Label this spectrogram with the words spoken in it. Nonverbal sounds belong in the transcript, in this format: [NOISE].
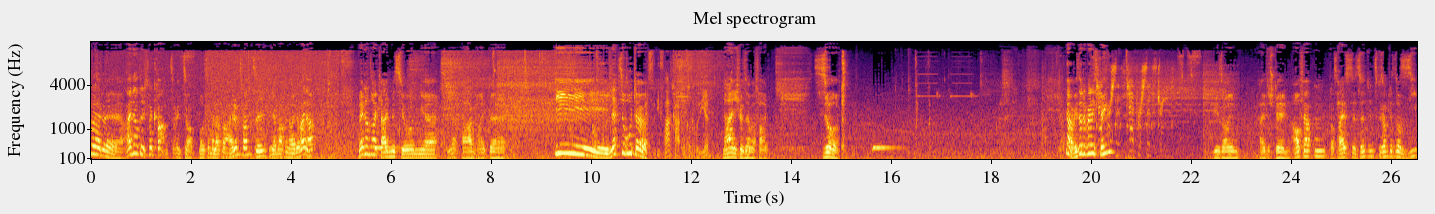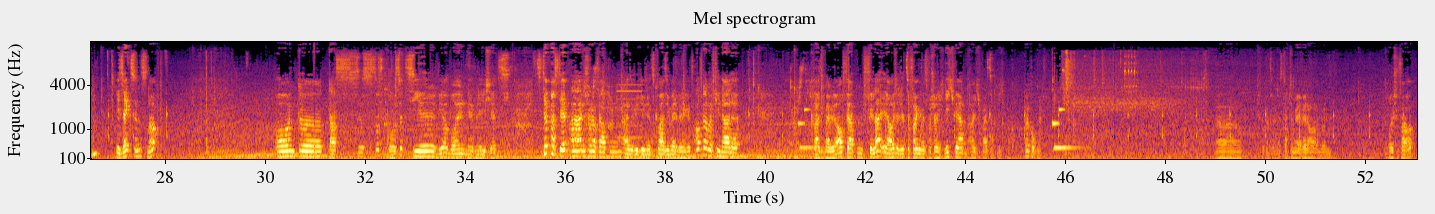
liebe Leute, ein herzliches Willkommen zurück zur Simulator 21. Wir machen heute weiter mit unserer kleinen Mission hier. Wir fahren heute die letzte Route. Willst du die Fahrkarte kontrollieren? Nein, ich will selber fahren. So. Ja, wir sind in Valley Springs. Wir sollen Haltestellen aufwerten. Das heißt, es sind insgesamt jetzt noch sieben. Die sechs sind es noch. Und äh, das ist das große Ziel. Wir wollen nämlich jetzt Step by Step alle Haltestellen aufwerten. Also wir gehen jetzt quasi, wenn wir jetzt Aufnahmefinale quasi bei mir aufwerten. Vielleicht, ja, heute letzte Folge wird es wahrscheinlich nicht werden, aber ich weiß noch nicht. Mal gucken. Mal gucken. Äh, das dachte mir, wäre noch irgendwo ein Rollstuhlfahrer.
